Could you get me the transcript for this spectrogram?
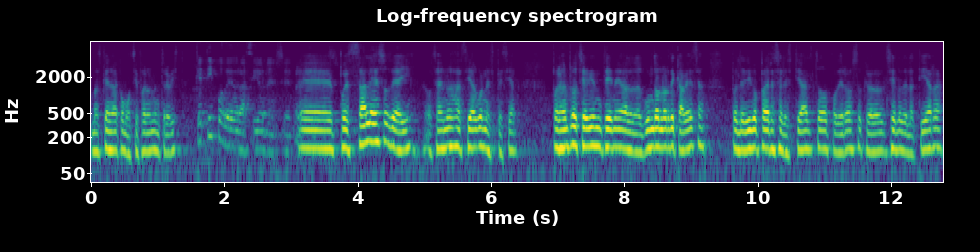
más que nada como si fuera una entrevista. ¿Qué tipo de oraciones? Eh, pues sale eso de ahí, o sea, no es así algo en especial. Por ejemplo, si alguien tiene algún dolor de cabeza, pues le digo Padre Celestial, Todopoderoso, Creador del cielo y de la tierra,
